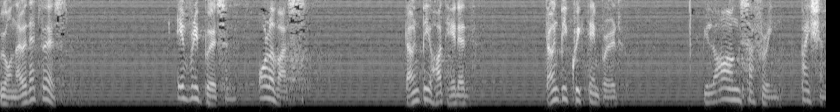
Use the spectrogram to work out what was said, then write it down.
We all know that verse. Every person, all of us, don't be hot headed, don't be quick tempered, be long suffering, patient,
